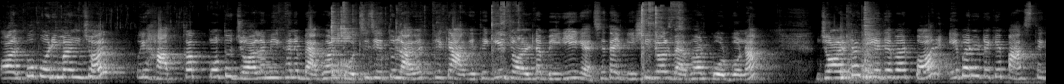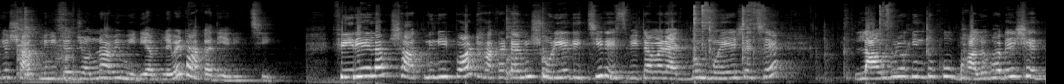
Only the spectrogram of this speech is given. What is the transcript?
অল্প পরিমাণ জল। ওই হাফ কাপ মতো জল আমি এখানে ব্যবহার করছি, যেহেতু লাউয়ের থেকে আগে থেকেই জলটা বেরিয়ে গেছে, তাই বেশি জল ব্যবহার করব না। জলটা দিয়ে দেওয়ার পর এবার এটাকে পাঁচ থেকে সাত মিনিটের জন্য আমি মিডিয়াম ফ্লেমে ঢাকা দিয়ে দিচ্ছি। ফিরে এলাম সাত মিনিট পর, ঢাকাটা আমি সরিয়ে দিচ্ছি রেসিপিটা আমার একদম হয়ে এসেছে। লাউগুলো কিন্তু খুব ভালোভাবেই সেদ্ধ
